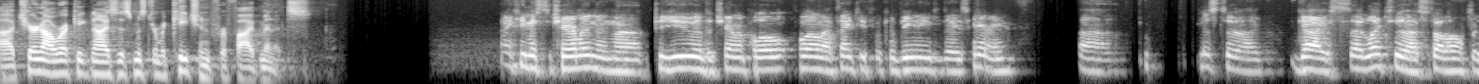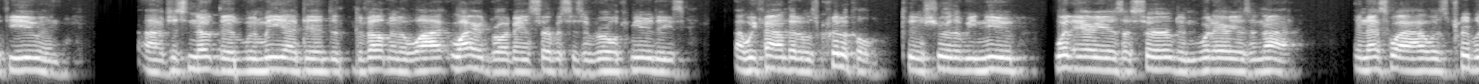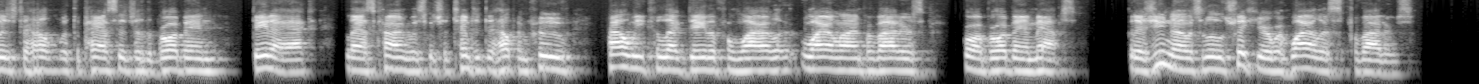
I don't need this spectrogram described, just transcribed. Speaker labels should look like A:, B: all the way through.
A: Uh, Chair now recognizes Mr. McEachin for five minutes.
B: Thank you, Mr. Chairman, and uh, to you and to Chairman Pallone, I thank you for convening today's hearing. Uh, Mr. Geis, I'd like to uh, start off with you and uh, just note that when we uh, did the development of wi- wired broadband services in rural communities, uh, we found that it was critical to ensure that we knew what areas are served and what areas are not. And that's why I was privileged to help with the passage of the Broadband Data Act last Congress, which attempted to help improve how we collect data from wire, wireline providers for our broadband maps. But as you know, it's a little trickier with wireless providers.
